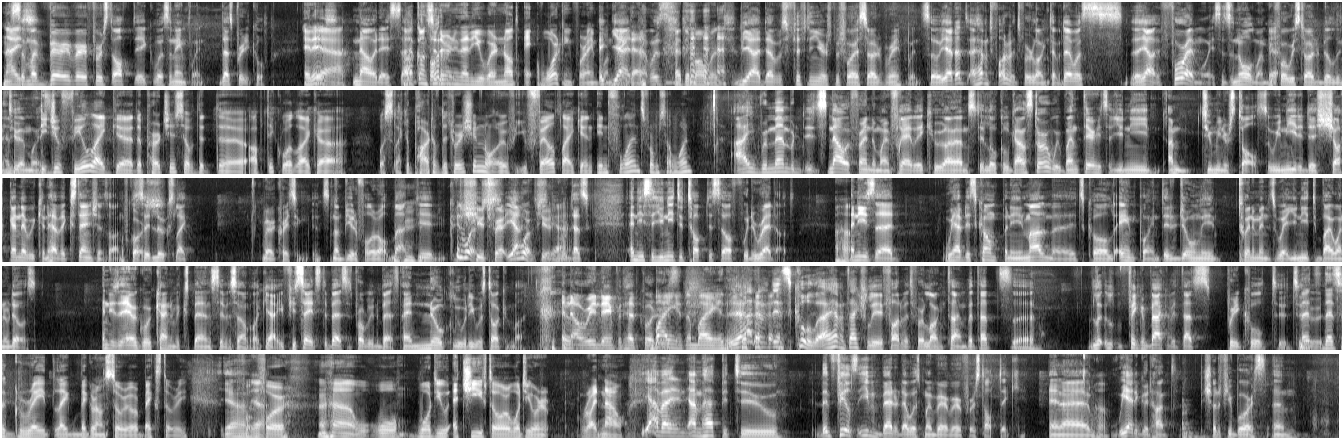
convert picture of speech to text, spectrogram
nice. So my very very first optic was an Aimpoint. That's pretty cool. It is. Yeah. Nowadays, Well, haven't thought of considering that you were not working for Aimpoint yeah, back then. that was At the moment. yeah, that was 15 years before I started for Aimpoint. So yeah, that I haven't thought of it for a long time. But that was uh, yeah, four MOAs. It's an old one. Yeah. Before we started building And two MOAs. Did you feel like uh, the purchase of the, the optic was like a was like a part of the tradition, or if you felt like an influence from someone? I remember it's now a friend of mine, Fredrik, who owns the local gun store. We went there. He said, "You need." I'm two meters tall, so we needed a shotgun that we could have extensions on. Of course. So it looks like very crazy. It's not beautiful at all, but you could It shoot fair. Yeah, it works, shoot. yeah. That's. And he said, "You need to top this off with a red dot." Uh-huh. And he said, "We have this company in Malmö. It's called Aimpoint. They're only 20 minutes away. You need to buy one of those." And he said, "Eric, we're kind of expensive." So I'm like, "Yeah, if you say it's the best, it's probably the best." I had no clue what he was talking about. and now we're in the Aimpoint headquarters. Buying it, I'm buying it. yeah, it's cool. I haven't actually thought of it for a long time, but that's uh, l- l- thinking back of it. That's pretty cool to to. That's that's a great like background story or backstory yeah, for, Yeah. for uh, w- what you achieved or what you're right now. Yeah, but I'm happy to. It feels even better. That was my very, very first optic, and uh, Uh-huh. we had a good hunt. Shot a few boars, and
